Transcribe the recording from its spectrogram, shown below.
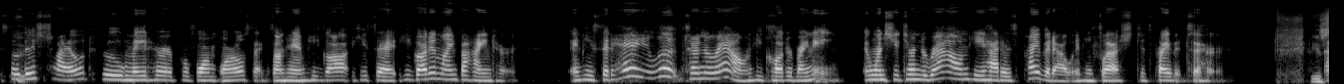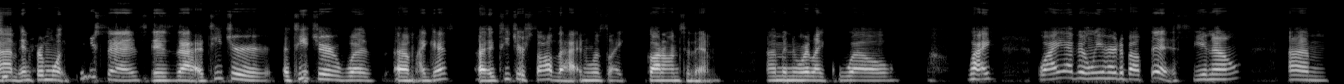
So this child who made her perform oral sex on him, he got he said he got in line behind her, and he said, "Hey, look, turn around." He called her by name, and when she turned around, he had his private out and he flashed his private to her. Um, and from what he says is that a teacher a teacher was um, I guess a teacher saw that and was like got onto them, um, and we're like, well, why why haven't we heard about this? You know, um,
